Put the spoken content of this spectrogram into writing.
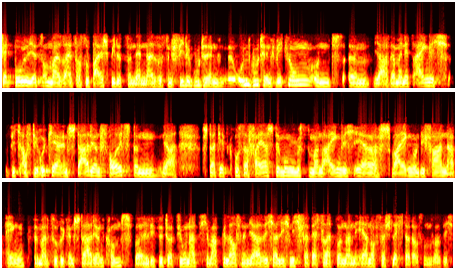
Red Bull jetzt, um mal so einfach so Beispiele zu nennen. Also es sind viele gute, ungute Entwicklungen und ähm, ja, wenn man jetzt eigentlich sich auf die Rückkehr ins Stadion freut, dann ja, statt jetzt großer Feierstimmung müsste man eigentlich eher schweigen und die Fahnen abhängen, wenn man zurück ins Stadion kommt, weil die Situation hat sich im abgelaufenen Jahr sicherlich nicht verbessert, sondern eher noch verschlechtert aus unserer Sicht.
